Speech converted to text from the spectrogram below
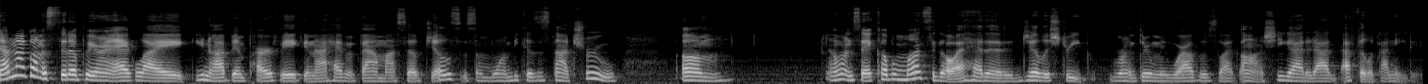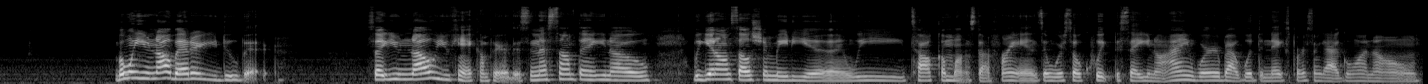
Now, I'm not going to sit up here and act like, you know, I've been perfect and I haven't found myself jealous of someone because it's not true. Um, I want to say a couple months ago, I had a jealous streak run through me where I was like, oh, she got it. I, I feel like I need it. But when you know better, you do better. So you know you can't compare this. And that's something, you know, we get on social media and we talk amongst our friends and we're so quick to say, you know, I ain't worried about what the next person got going on.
